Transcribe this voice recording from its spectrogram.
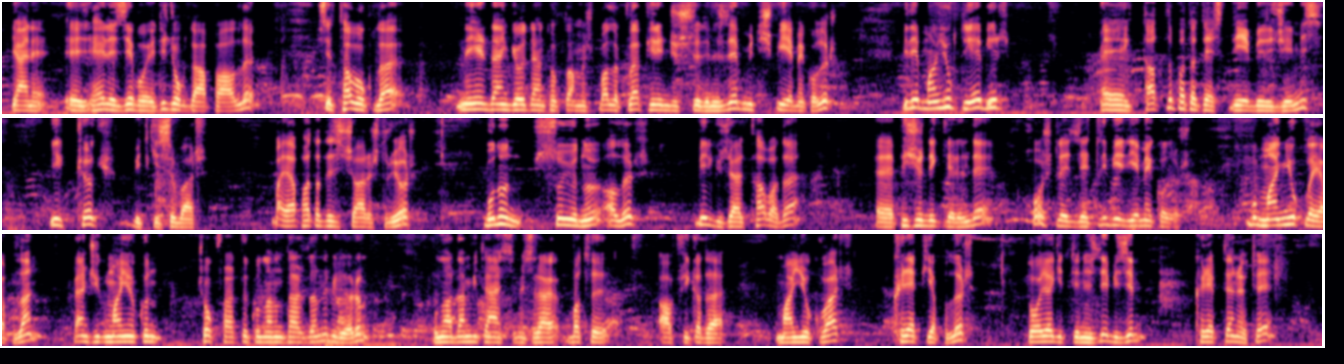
Yani e, hele zebo eti çok daha pahalı. İşte tavukla, nehirden gölden toplanmış balıkla pirinci süslediğinizde müthiş bir yemek olur. Bir de manyuk diye bir e, tatlı patates diyebileceğimiz bir kök bitkisi var. Bayağı patatesi çağrıştırıyor. Bunun suyunu alır bir güzel tavada e, pişirdiklerinde hoş lezzetli bir yemek olur. Bu manyukla yapılan ben çünkü manyukun çok farklı kullanım tarzlarını biliyorum. Bunlardan bir tanesi mesela Batı Afrika'da manyuk var. Krep yapılır. Doğuya gittiğinizde bizim krepten öte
